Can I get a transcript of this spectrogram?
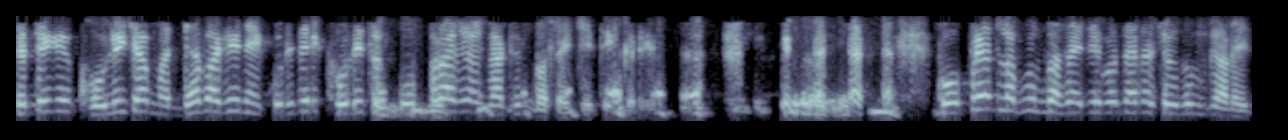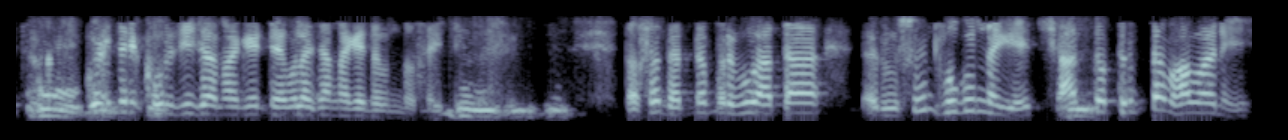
तर ते खोलीच्या मध्यभागी नाही कुठेतरी खोलीचा कोपरा गाठून बसायचे तिकडे कोपऱ्यात लपून बसायचे पण त्यांना शोधून काढायचं. कुठेतरी खुर्चीच्या मागे टेबलाच्या मागे जाऊन बसायचे. तसं दत्तप्रभू आता रुसून फुगून नाहीये शांत तृप्त भावाने.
